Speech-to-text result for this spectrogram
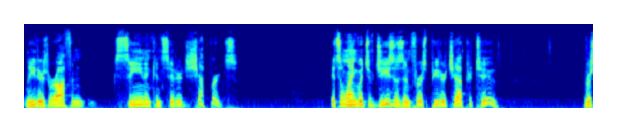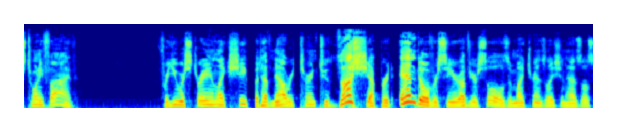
Leaders were often seen and considered shepherds. It's a language of Jesus in 1 Peter chapter 2. Verse 25 For you were straying like sheep, but have now returned to the shepherd and overseer of your souls. And my translation has those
